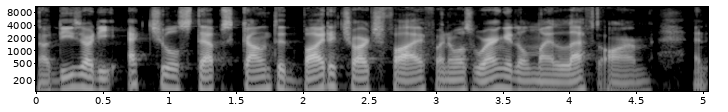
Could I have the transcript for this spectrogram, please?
Now these are the actual steps counted by the Charge 5 when I was wearing it on my left arm. And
